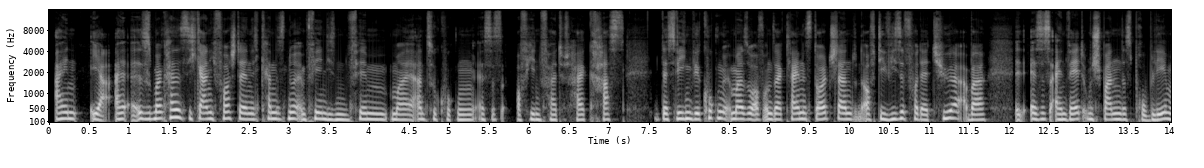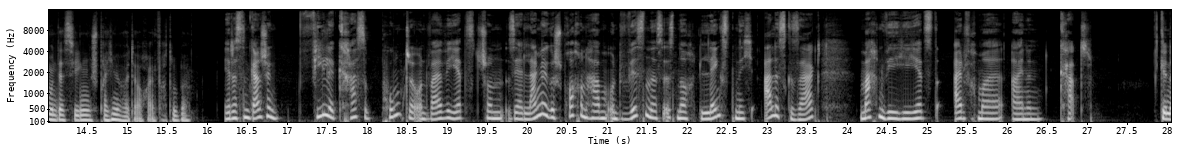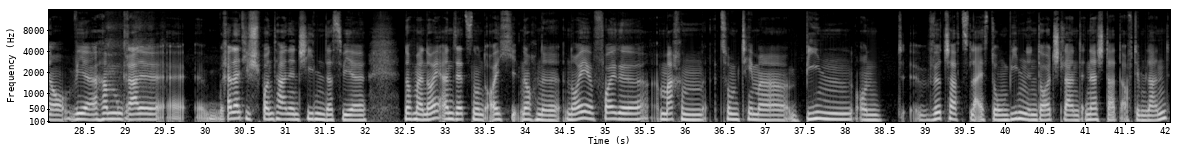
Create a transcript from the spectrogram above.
ein, ja, also man kann es sich gar nicht vorstellen. Ich kann es nur empfehlen, diesen Film mal anzugucken. Es ist auf jeden Fall total krass. Deswegen, wir gucken immer so auf unser kleines Deutschland und auf die Wiese vor der Tür, aber es ist ein weltumspannendes Problem und deswegen sprechen wir heute auch einfach drüber. Ja, das sind ganz schön viele krasse Punkte und weil wir jetzt schon sehr lange gesprochen haben und wissen, es ist noch längst nicht alles gesagt, machen wir hier jetzt einfach mal einen Cut. Genau, wir haben gerade äh, relativ spontan entschieden, dass wir nochmal neu ansetzen und euch noch eine neue Folge machen zum Thema Bienen und Wirtschaftsleistungen, Bienen in Deutschland, in der Stadt, auf dem Land.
